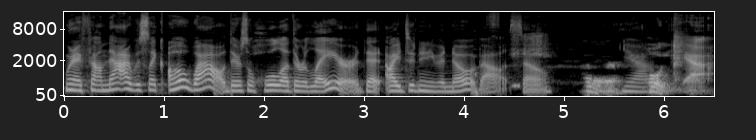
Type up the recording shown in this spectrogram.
when i found that i was like oh wow there's a whole other layer that i didn't even know about so yeah. Oh, yeah.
